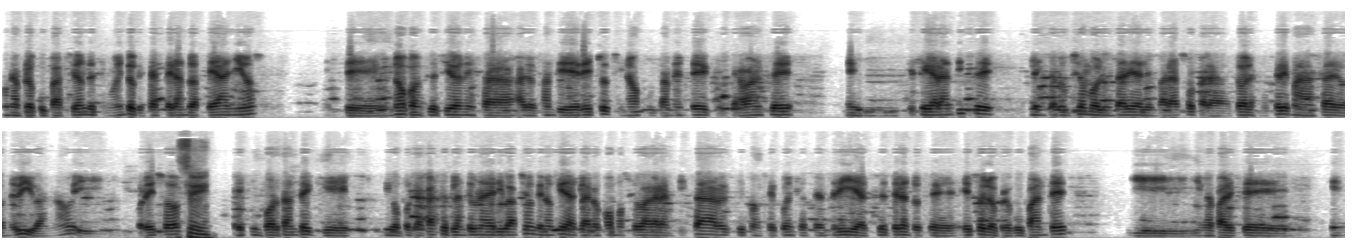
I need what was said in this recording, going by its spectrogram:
una preocupación de ese movimiento que está esperando hace años, este, no concesiones a, los antiderechos, sino justamente que se avance, en, que se garantice la interrupción voluntaria del embarazo para todas las mujeres más allá de donde vivan, ¿no? Y, por eso es importante que, digo, porque acá se plantea una derivación que no queda claro cómo se va a garantizar, qué consecuencias tendría, etcétera, entonces eso es lo preocupante y, me parece que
